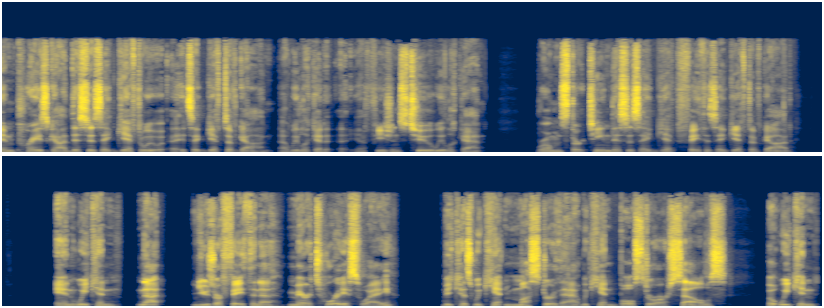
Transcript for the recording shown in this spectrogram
and praise God, this is a gift. It's a gift of God. Uh, we look at uh, Ephesians 2, we look at Romans 13. This is a gift. Faith is a gift of God. And we can not use our faith in a meritorious way because we can't muster that. We can't bolster ourselves, but we can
